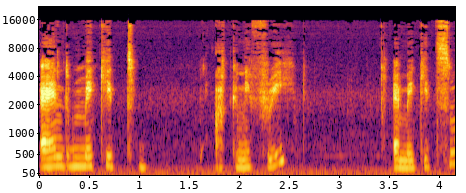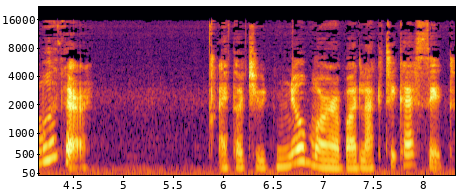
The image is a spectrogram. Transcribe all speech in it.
and make it acne free, and make it smoother. I thought you'd know more about lactic acid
